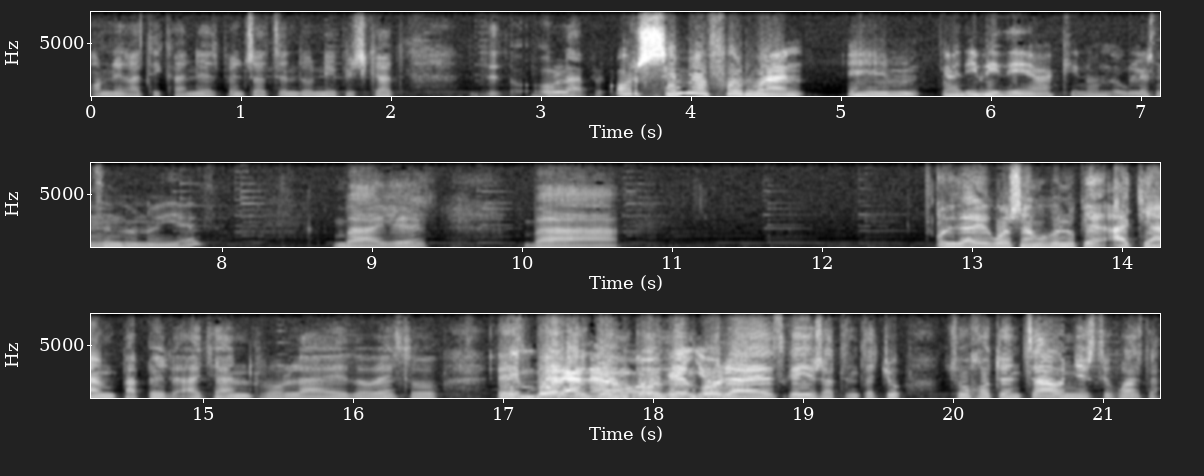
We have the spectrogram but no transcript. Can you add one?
honegatikan ez, pentsatzen du ni pixkat, hola, Hor semaforuan em, adibideak inondo ulertzen Mm. du noi, ez? Bai, ez? Ba... Hoi da igual esango genuke atxan paper, atxan rola edo ez? O, ez Denbora na, den- o denbora ez, gehi esaten zatxu, zu joten za, oinez diguaz, da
